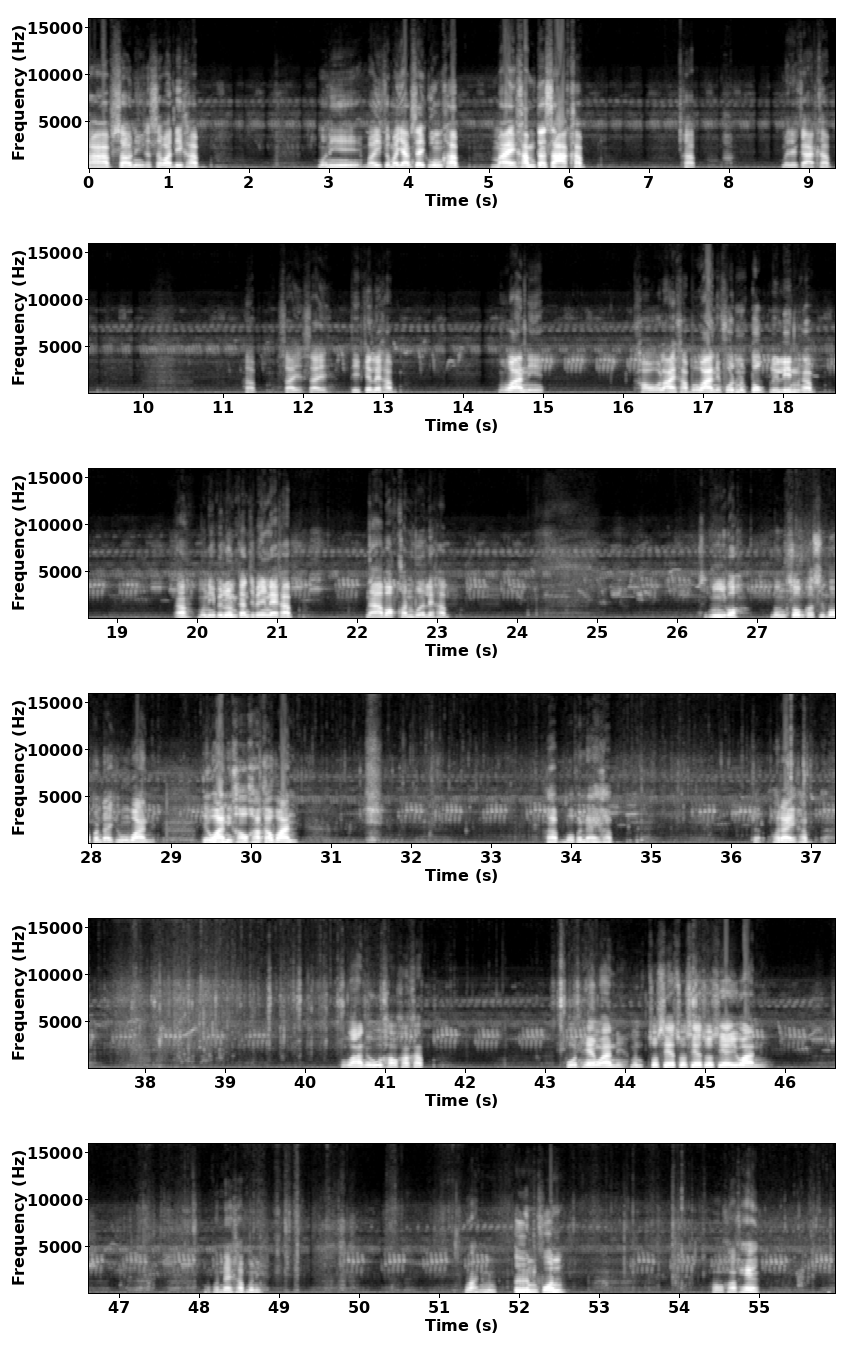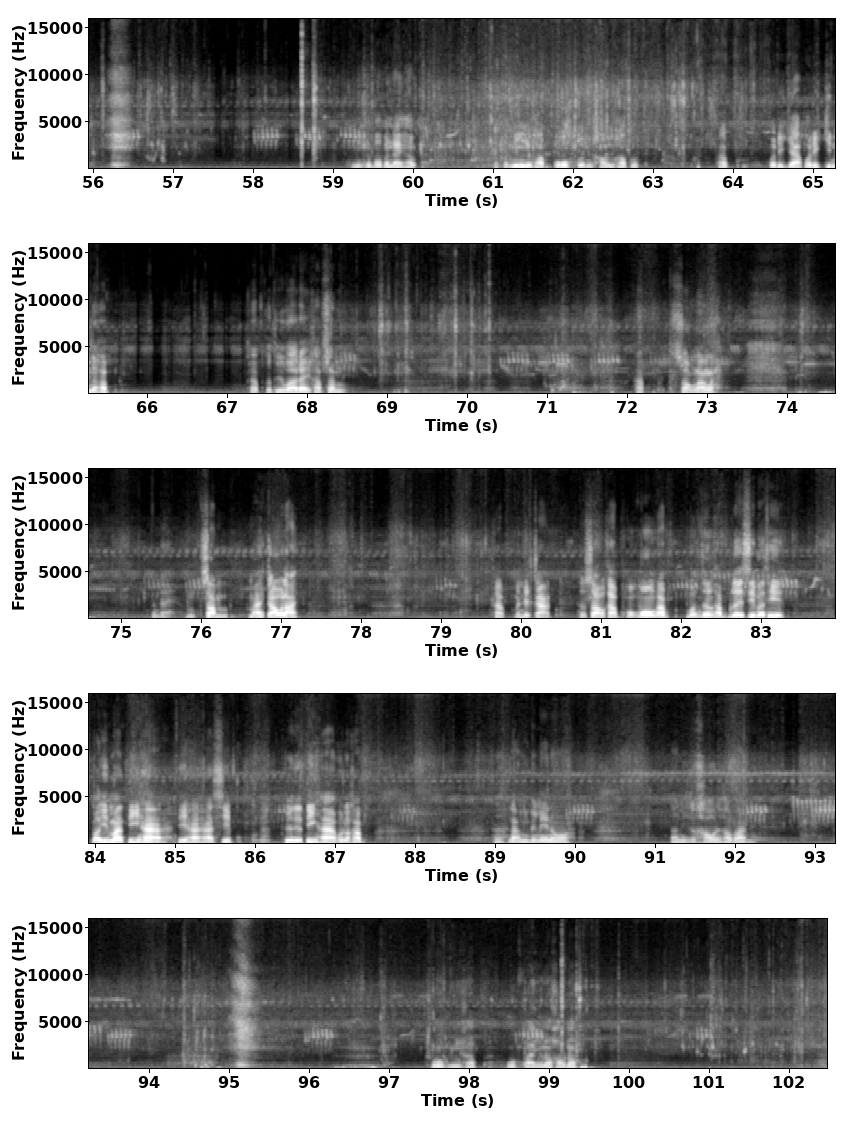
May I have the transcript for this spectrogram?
ครับเสาร์นี้ก็สวัสดีครับมื้อนี้บอยก็มายามใส่กุ้งครับ หมายค่ำตะสากครับ ครับ บรรยากาศครับ ครับใส่ใส่ติดกันเลยครับเมื่อวานนี้เขาร้ายครับเมื่อวานนี้ฝนมันตกลิ่นๆครับ เอ้ามื้อนี้ไปลุ้นกันจะเป็นยังไงครับ หนาบอกคอนเวิร์ตเลยครับสิมีบ่เบิ่งส่งกับสิบ่ปานใดคือเมื่อวานนี่ เดี๋ยวว่านนี่เขาค่าครับว่าน ครับบอปันไดครับพ่อใดครับว่านอู้เขาค่าครับโหดแห้งว่านนี่มันโซเซียโซเซียโซเซียอยู่ว่านนี่บอปันไดครับมันนี่ว่านนี่มันตื่นฝนเขาค่าแห้ง อันนี้คือบ่ปันไดครับแล้วก็มีอยู่ครับโอ้ตัวนี้เขาอยู่ครับครับพ่อเด็กอยากพ่อเด็กกินแล้วครับ ครับก็ถือว่าได้ครับซ้ำนี่ครับสองหลังล่ะเป็นไดซ้ำไม้เก่าหลายครับบรรยากาศเสาร์ครับหกโมงครับบนถึงครับเลยสิบนาทีเรายินมาตีหาตีหาหาสิบคือจะตีหาพุ่นแล้วครับ หลังนี้เป็นไงเนาะหลังนี้ก็เขาเลยครับบ้านโอ้นี่ครับโอ้ปลายังนาะเขาเนาะ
